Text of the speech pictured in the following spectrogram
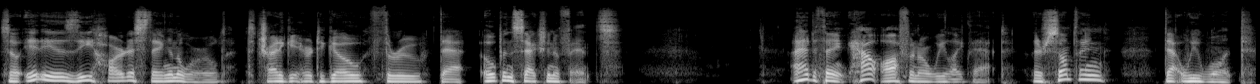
So it is the hardest thing in the world to try to get her to go through that open section of fence. I had to think, how often are we like that? There's something that we want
